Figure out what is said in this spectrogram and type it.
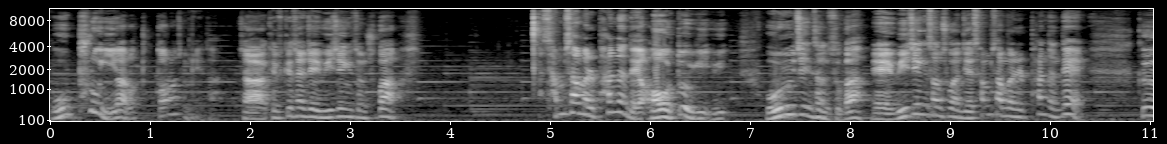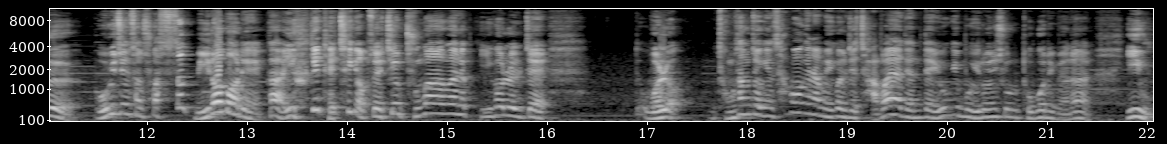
5% 이하로 뚝 떨어집니다. 자, 계속해서 이제 위재인 선수가 3-3을 팠는데요. 어우, 또 위, 위, 오유진 선수가, 예, 위재인 선수가 이제 3-3을 팠는데, 그, 오유진 선수가 쓱 밀어버리니까 이 흙이 대책이 없어요. 지금 중앙을, 이거를 이제, 원래, 정상적인 상황이라면 이걸 이제 잡아야 되는데, 여기 뭐 이런 식으로 둬버리면은, 이,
